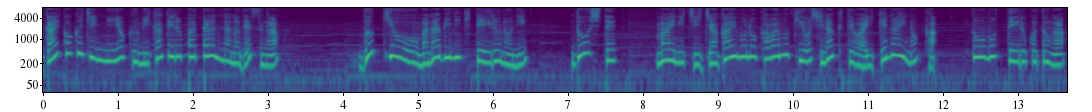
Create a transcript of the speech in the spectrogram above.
外国人によく見かけるパターンなのですが仏教を学びに来ているのにどうして毎日じゃがいもの皮むきをしなくてはいけないのかと思っていることが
